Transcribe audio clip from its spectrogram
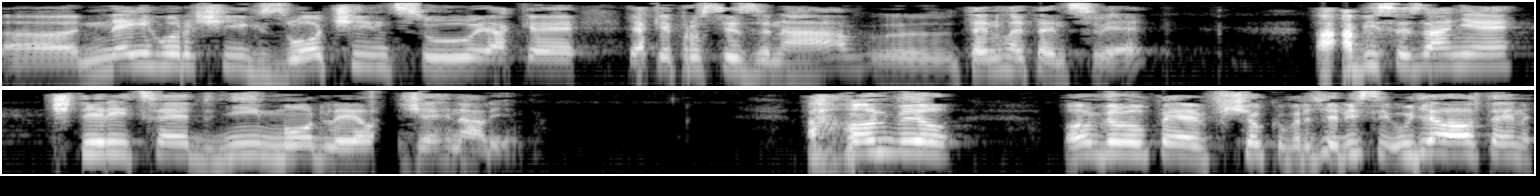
Eh, nejhorších zločinců, jaké, jaké prostě zná eh, tenhle ten svět, a aby se za ně 40 dní modlil, žehnal jim. A on byl, on byl úplně v šoku, protože když si udělal ten,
